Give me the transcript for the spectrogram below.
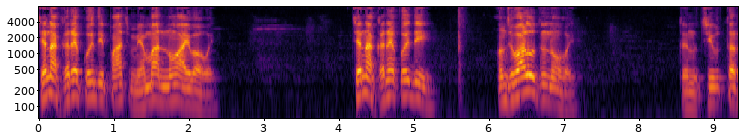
જેના ઘરે કોઈ દી પાંચ મહેમાન ન આવ્યા હોય, જેના ઘરે કોઈ દી અંજવાળું જ ન હોય, તો એનું જીવતર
